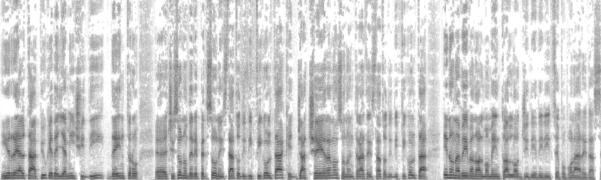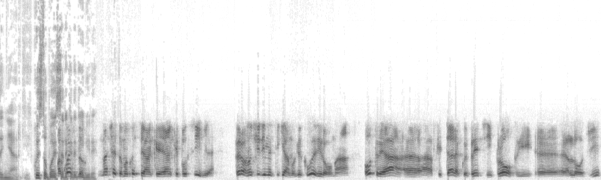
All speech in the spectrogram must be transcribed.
in realtà più che degli amici di dentro eh, ci sono delle persone in stato di difficoltà che già c'erano, sono entrate in stato di difficoltà e non avevano al momento alloggi di edilizia popolare da assegnargli? Questo può essere questo, credibile? Ma certo, ma questo è anche, è anche possibile. Però non ci dimentichiamo che il Comune di Roma oltre a, a affittare a quei prezzi propri eh, alloggi,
